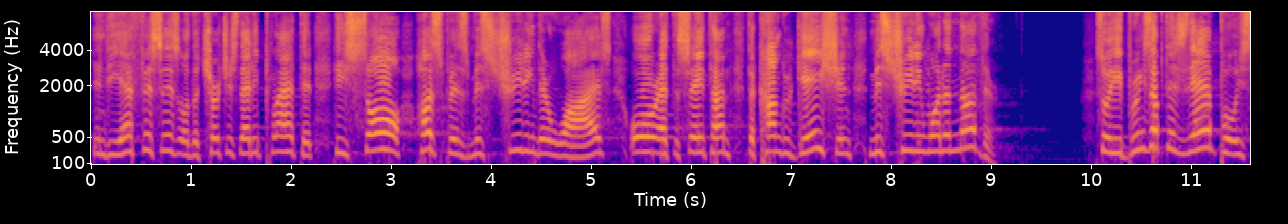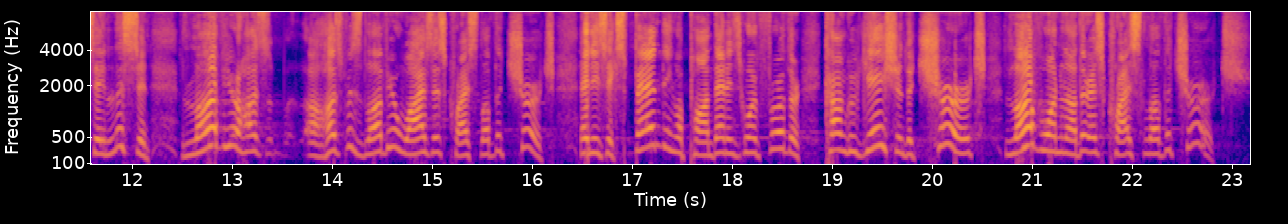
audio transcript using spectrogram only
in the Ephesus or the churches that he planted. He saw husbands mistreating their wives, or at the same time, the congregation mistreating one another. So he brings up the example. He's saying, listen, love your husband. Uh, husbands, love your wives as Christ loved the church. And he's expanding upon that. He's going further. Congregation, the church, love one another as Christ loved the church.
